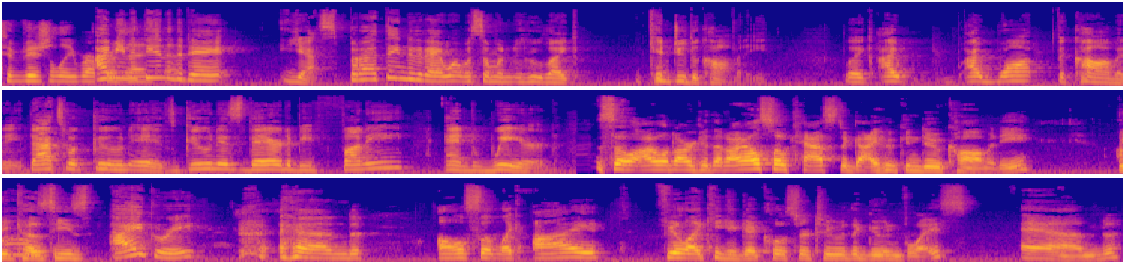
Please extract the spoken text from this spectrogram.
to visually represent. I mean, at the end of the day, yes. But at the end of the day, I went with someone who like can do the comedy. Like I, I want the comedy. That's what Gune is. Gune is there to be funny and weird. So I would argue that I also cast a guy who can do comedy because oh, he's I agree. and also like I feel like he could get closer to the Gune voice and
